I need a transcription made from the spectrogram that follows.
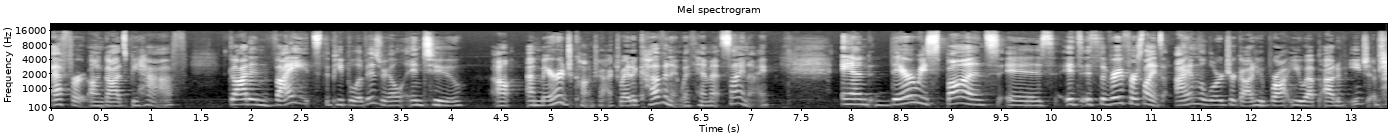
effort on God's behalf, God invites the people of Israel into a marriage contract, right? A covenant with him at Sinai. And their response is it's, it's the very first lines I am the Lord your God who brought you up out of Egypt,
